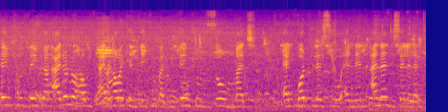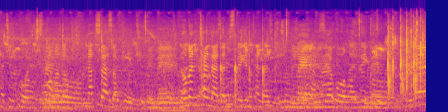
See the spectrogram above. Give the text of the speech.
Thank you, thank you. I don't know how we, I, how I can thank you, but we thank you so much. And God bless you. And then anandisele la nithathe khona. Sibonga kakhulu nakusasa futhi. Amen. Noma nithandaza nisibeke emthandazweni. Siyabonga. Thank you.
